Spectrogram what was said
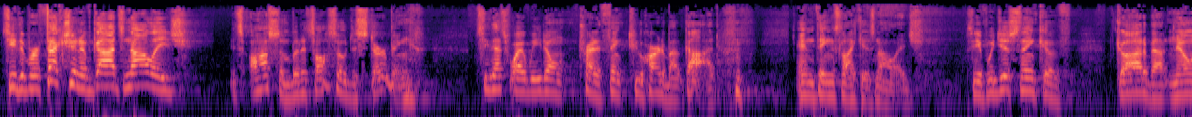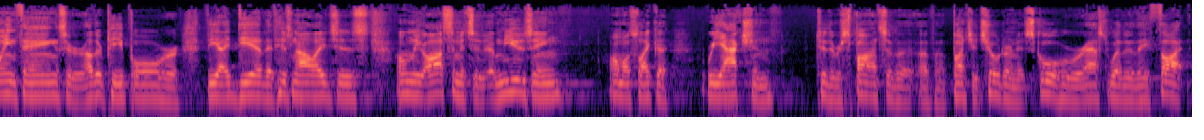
See, the perfection of God's knowledge, it's awesome, but it's also disturbing. See, that's why we don't try to think too hard about God and things like His knowledge. See, if we just think of God about knowing things or other people or the idea that His knowledge is only awesome, it's amusing, almost like a reaction to the response of a, of a bunch of children at school who were asked whether they thought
